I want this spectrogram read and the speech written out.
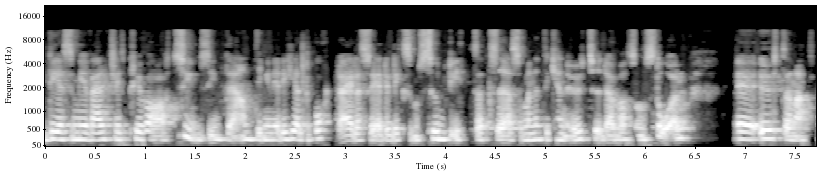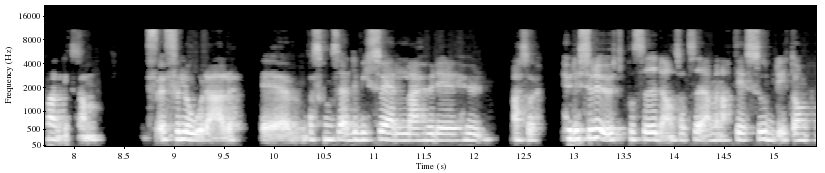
det som är verkligt privat syns inte. Antingen är det helt borta eller så är det liksom suddigt så att säga så man inte kan uttyda vad som står. Eh, utan att man liksom förlorar, eh, vad ska man säga, det visuella, hur det, hur, alltså, hur det ser ut på sidan så att säga. Men att det är suddigt. Om,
